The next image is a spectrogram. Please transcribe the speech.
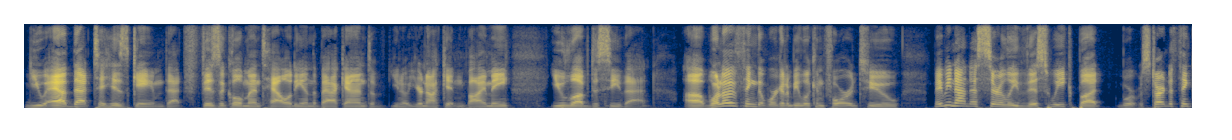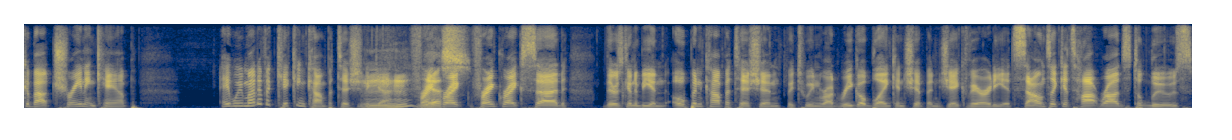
you add that to his game, that physical mentality in the back end of you know you're not getting by me. You love to see that. Uh, one other thing that we're going to be looking forward to, maybe not necessarily this week, but we're starting to think about training camp. Hey, we might have a kicking competition again. Mm-hmm. Frank yes. Reich, Frank Reich said there's going to be an open competition between Rodrigo Blankenship and Jake Verity. It sounds like it's Hot Rods to lose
